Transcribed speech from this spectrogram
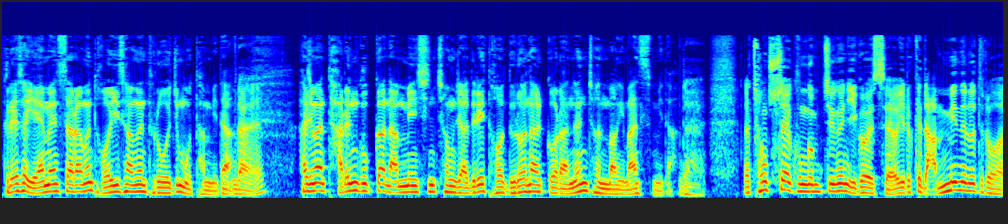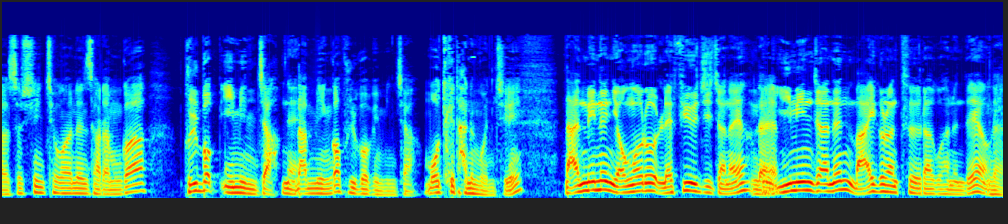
그래서 예멘 사람은 더 이상은 들어오지 못합니다. 네. 하지만 다른 국가 난민 신청자들이 더 늘어날 거라는 전망이 많습니다. 네. 그러니까 청취자의 궁금증은 이거였어요. 이렇게 난민으로 들어와서 신청하는 사람과 불법 이민자, 네. 난민과 불법 이민자, 뭐 어떻게 다른 건지. 난민은 영어로 refugee잖아요. 네. 이민자는 migrant라고 하는데요. 네.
